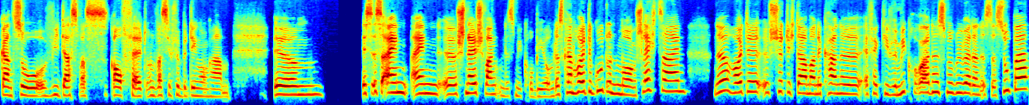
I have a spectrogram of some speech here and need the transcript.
Ganz so wie das, was rauffällt und was sie für Bedingungen haben. Ähm, es ist ein, ein äh, schnell schwankendes Mikrobiom. Das kann heute gut und morgen schlecht sein. Ne? Heute schütte ich da mal eine Kanne effektive Mikroorganismen rüber, dann ist das super.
